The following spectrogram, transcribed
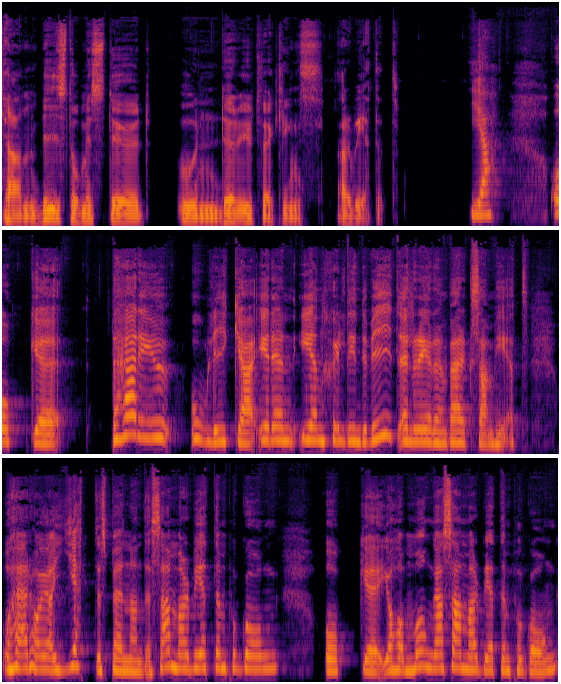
kan bistå med stöd under utvecklingsarbetet. Ja, och eh, det här är ju olika, är det en enskild individ eller är det en verksamhet? Och här har jag jättespännande samarbeten på gång och eh, jag har många samarbeten på gång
